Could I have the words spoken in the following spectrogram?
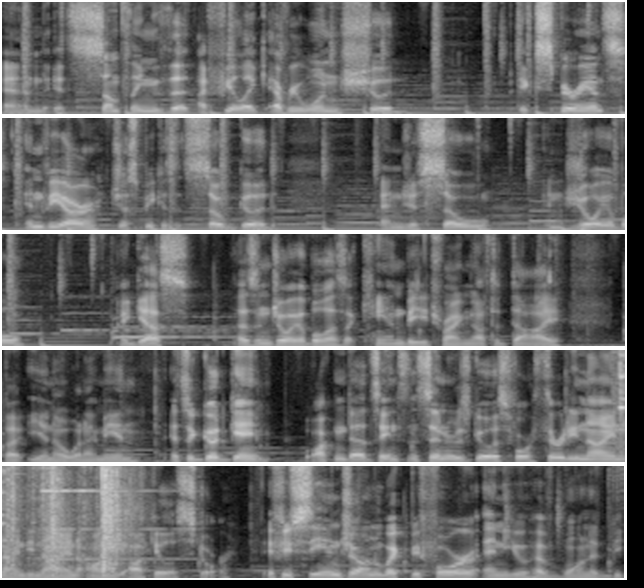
and it's something that I feel like everyone should experience in VR just because it's so good and just so enjoyable, I guess, as enjoyable as it can be, trying not to die, but you know what I mean. It's a good game. Walking Dead Saints and Sinners goes for $39.99 on the Oculus Store. If you've seen John Wick before and you have wanted be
